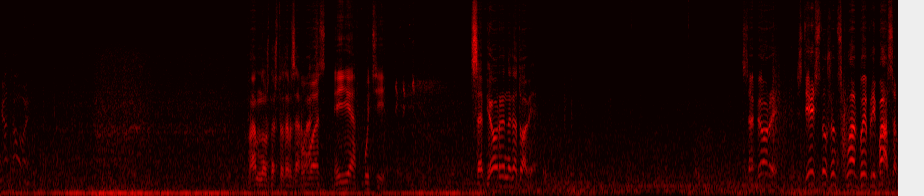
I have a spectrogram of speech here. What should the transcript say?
Готовы! Вам нужно что-то У взорвать. вас я в пути. Саперы наготове. Саперы, здесь нужен склад боеприпасов.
